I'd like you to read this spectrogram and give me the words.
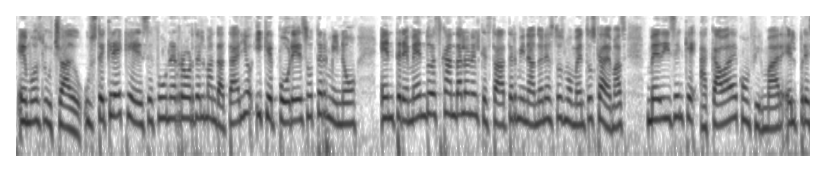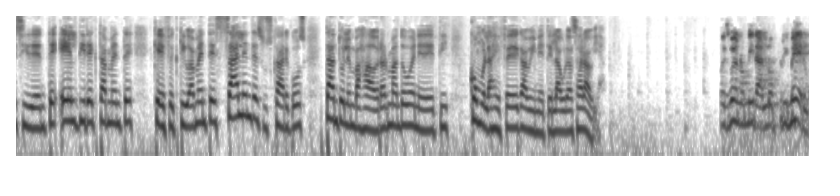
hemos luchado? ¿Usted cree que ese fue un error del mandatario y que por eso terminó en tremendo escándalo en el que estaba terminando en estos momentos, que además me dicen que acaba de confirmar el presidente, él directamente, que efectivamente salen de sus cargos tanto el embajador Armando Benedetti como la jefe de gabinete Laura Sarabia? Pues bueno, mira, lo primero,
